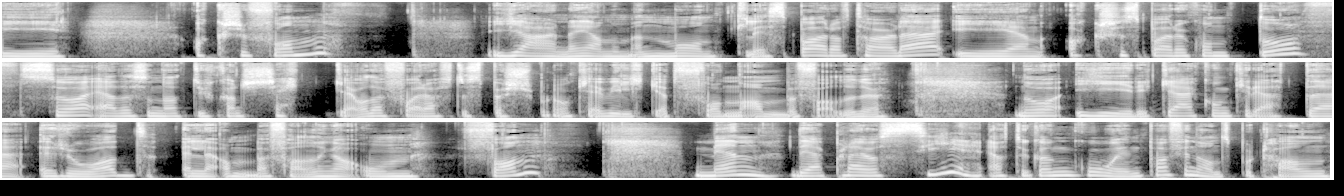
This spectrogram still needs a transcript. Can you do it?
i aksjefond. Gjerne gjennom en månedlig spareavtale i en aksjesparekonto. Så er det sånn at du kan sjekke, og det får jeg ofte spørsmål om okay, hvilket fond anbefaler du. Nå gir ikke jeg konkrete råd eller anbefalinger om fond, men det jeg pleier å si, er at du kan gå inn på finansportalen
